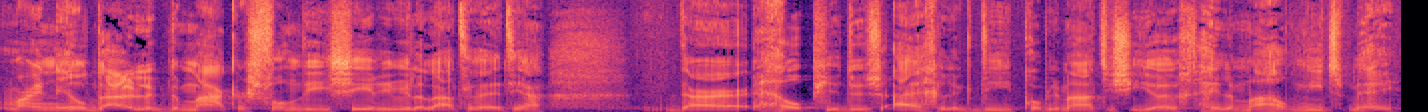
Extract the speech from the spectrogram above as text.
Waarin heel duidelijk de makers van die serie willen laten weten... ja, daar help je dus eigenlijk die problematische jeugd helemaal niet mee.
